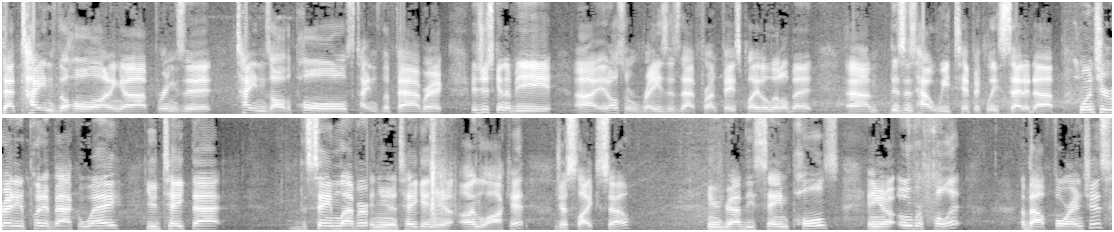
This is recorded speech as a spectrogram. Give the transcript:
That tightens the whole awning up, brings it tightens all the poles, tightens the fabric. It's just gonna be, uh, it also raises that front faceplate a little bit. Um, this is how we typically set it up. Once you're ready to put it back away, you'd take that, the same lever, and you're gonna take it and you're gonna unlock it, just like so. You're gonna grab these same pulls and you're gonna over pull it about four inches.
